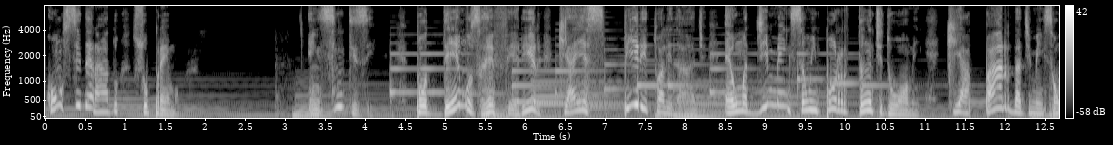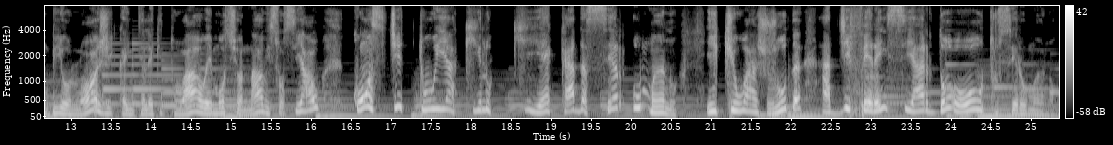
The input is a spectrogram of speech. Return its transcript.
considerado supremo. Em síntese, podemos referir que a espiritualidade é uma dimensão importante do homem, que, a par da dimensão biológica, intelectual, emocional e social, constitui aquilo que é cada ser humano e que o ajuda a diferenciar do outro ser humano.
